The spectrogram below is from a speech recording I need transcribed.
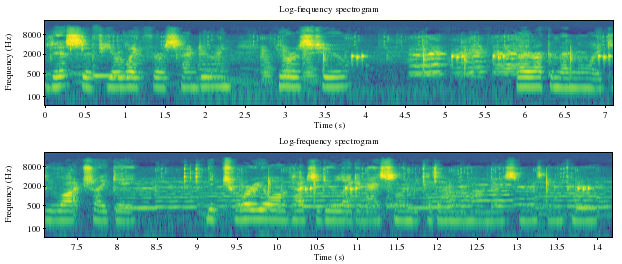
this if you're like first time doing yours too. But I recommend like you watch like a tutorial of how to do like a nice one because I don't know how nice one's gonna come out.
